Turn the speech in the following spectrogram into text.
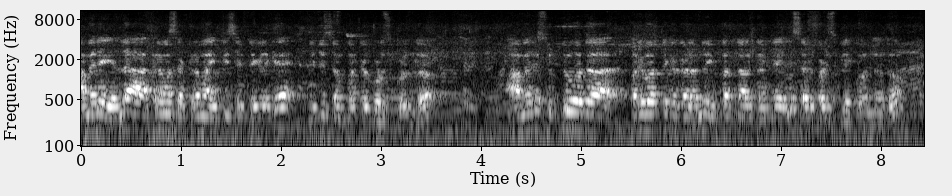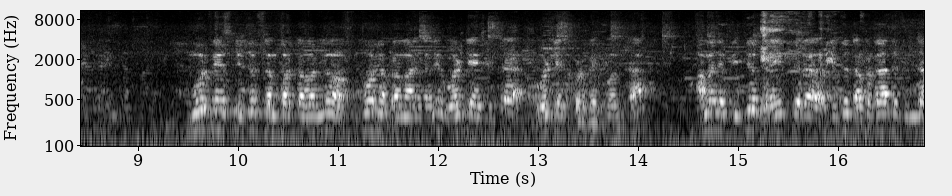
ಆಮೇಲೆ ಎಲ್ಲ ಅಕ್ರಮ ಸಕ್ರಮ ಐ ಪಿ ಸೆಟ್ಗಳಿಗೆ ವಿದ್ಯುತ್ ಸಂಪರ್ಕ ಕೊಡಿಸ್ಕೊಳ್ಳೋದು. ಆಮೇಲೆ ಸುಟ್ಟು ಹೋದ ಪರಿವರ್ತಕಗಳನ್ನು ಇಪ್ಪತ್ನಾಲ್ಕು ಗಂಟೆಯಲ್ಲಿ ಸರಿಪಡಿಸಬೇಕು ಅನ್ನೋದು. ಮೂರು ಫೇಸ್ ವಿದ್ಯುತ್ ಸಂಪರ್ಕವನ್ನು ಪೂರ್ಣ ಪ್ರಮಾಣದಲ್ಲಿ ವೋಲ್ಟೇಜ್ ವೋಲ್ಟೇಜ್ ಕೊಡಬೇಕು ಅಂತ. ಆಮೇಲೆ ವಿದ್ಯುತ್ ರೈತರ ವಿದ್ಯುತ್ ಅಪಘಾತದಿಂದ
